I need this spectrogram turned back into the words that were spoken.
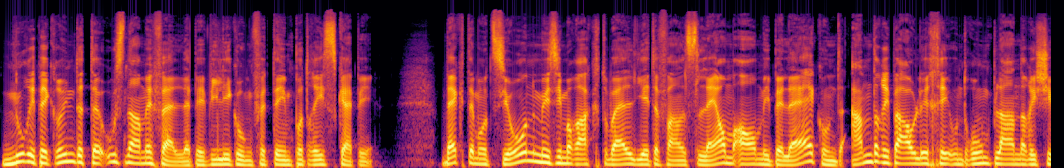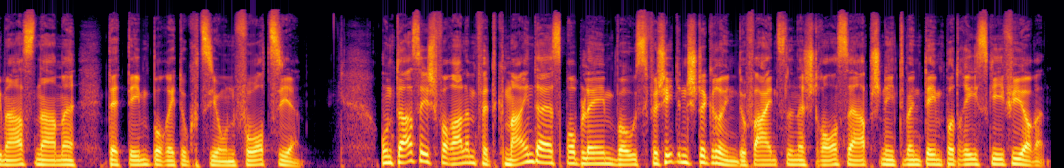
nur in begründeten Ausnahmefällen Bewilligung für Tempo 30 gebe. Wegen der Motion müssen wir aktuell jedenfalls lärmarme Belege und andere bauliche und raumplanerische Massnahmen der Temporeduktion vorziehen. Und das ist vor allem für die Gemeinden ein Problem, wo aus verschiedensten Gründen auf einzelnen Strassenabschnitten Tempo 30 einführen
